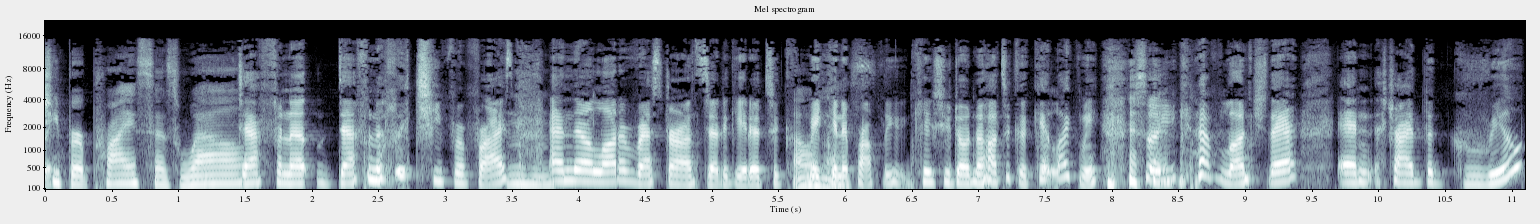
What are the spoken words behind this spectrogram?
cheaper price as well. Definite, definitely cheaper price. And there are a lot of restaurants dedicated to Oh, making yes. it properly in case you don't know how to cook it like me. So you can have lunch there and try the grilled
